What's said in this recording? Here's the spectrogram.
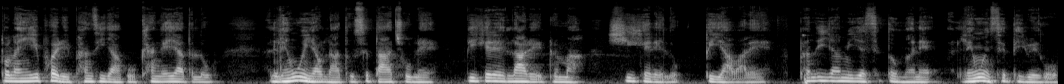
တော်လိုင်းရေးဖွဲ့တွေဖမ်းဆီးတာကိုခံခဲ့ရတယ်လို့အလင်းဝင်ရောက်လာသူစစ်သားအချို့လည်းပြီးခဲ့တဲ့လတွေအတွင်းမှာရှိခဲ့တယ်လို့ သိရပါတယ်။ဖမ်းဆီးရမိတဲ့စစ်တုံးမန်းနဲ့အလင်းဝင်စစ်သည်တွေကို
